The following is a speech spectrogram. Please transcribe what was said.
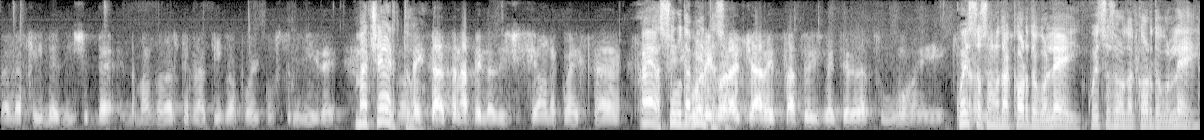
alla fine dice beh non manco l'alternativa puoi costruire Ma certo. non è stata una bella decisione questa eh. Eh, assolutamente vuole so- incoraggiare il fatto di smettere dal fumo Questo sono d'accordo con lei. Questo sono d'accordo con lei.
